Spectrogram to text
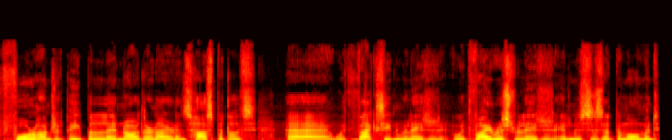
400 people in Northern Ireland's hospitals uh, with vaccine related, with virus related illnesses at the moment.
